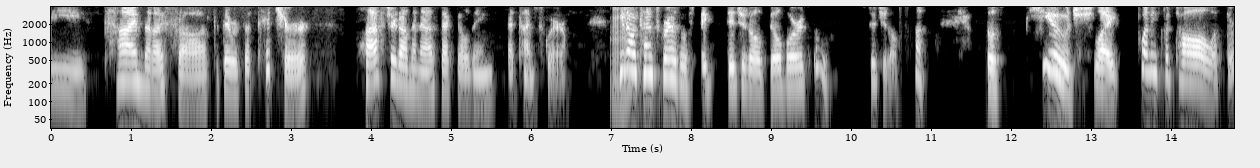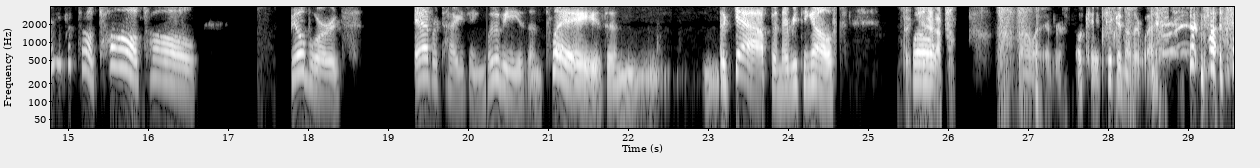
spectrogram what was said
the time that I saw that there was a picture plastered on the NASDAQ building at Times Square. You Mhm. know, Times Square has those big digital billboards. Ooh, it's digital. Huh. Those huge, like 20 foot tall, what, 30 foot tall, tall, tall billboards advertising movies and plays and the Gap and everything else. The Well, gap. Oh, whatever. Okay, pick another one. but,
